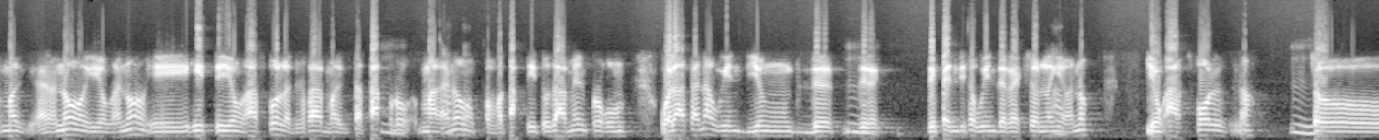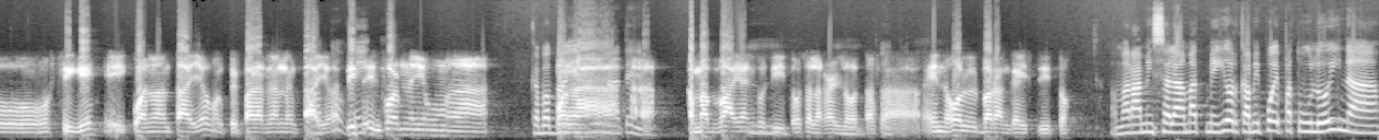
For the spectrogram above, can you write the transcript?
mag ano yung ano i-hit yung asphalt at saka magtatak pro mag, ano papatak dito sa amin. Pero kung wala sana wind yung di- direct depende sa wind direction lang yung ano yung asphalt no? So sige ikuha na lang tayo magprepara na lang tayo. Opo, at least may- inform na yung mga Kababayan mga natin. ah, kamabayan ko dito sa La Carlota sa in all barangays dito. Ah, Maraming salamat, Mayor. Kami po ay patuloy na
